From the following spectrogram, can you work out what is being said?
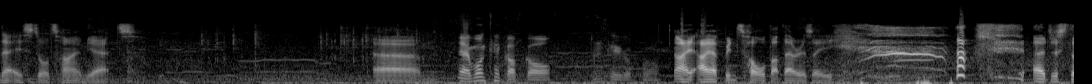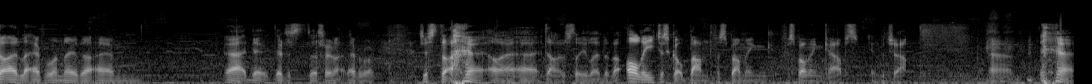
There is still time yet. Um, Yeah, one kickoff goal. One kickoff goal. I, I have been told that there is a. I just thought I'd let everyone know that. Um, uh, no, they're just they're sorry, not everyone. Just thought uh, uh, Dan just let you know that Ollie just got banned for spamming for spamming caps in the chat. Um,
